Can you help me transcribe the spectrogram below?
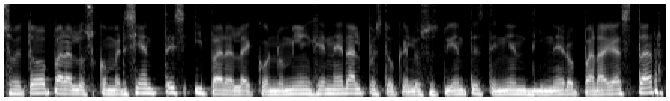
sobre todo para los comerciantes y para la economía en general, puesto que los estudiantes tenían dinero para gastar.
